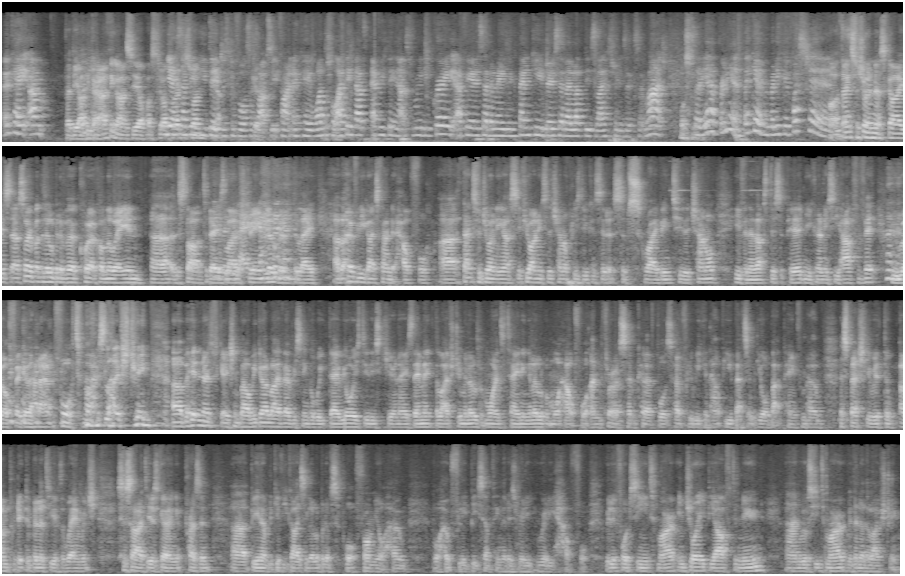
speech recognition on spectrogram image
Okay, um, but yeah, I think I, I think I answered the osteoarthritis Yes, I think one. you did yeah. just before, so it's absolutely fine. Okay, wonderful. I think that's everything. That's really great. Fiona said amazing. Thank you. Joe said I love these live streams. Thanks so much. Awesome. So yeah, brilliant. Thank you everybody for your questions. Well, thanks for joining us, guys. Uh, sorry about the little bit of a quirk on the way in uh, at the start of today's live delay. stream. A little bit of delay, uh, but hopefully you guys found it helpful. Uh, thanks for joining us. If you are new to the channel, please do consider subscribing to the channel, even though that's disappeared and you can only see half of it. We will figure that out before tomorrow's live stream. Uh, but hit the notification bell. We go live every single weekday. We always do these Q and A's. They make the live stream a little bit more entertaining, a little bit more helpful, and throw us some curveballs. Hopefully, we can help you better with your back pain from home, especially with the unpredictability of the way in which society is going at present. Uh, being able to give you guys a little bit of support from your home will hopefully be something that is really, really helpful. We look forward to seeing you tomorrow. Enjoy the afternoon, and we'll see you tomorrow with another live stream.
